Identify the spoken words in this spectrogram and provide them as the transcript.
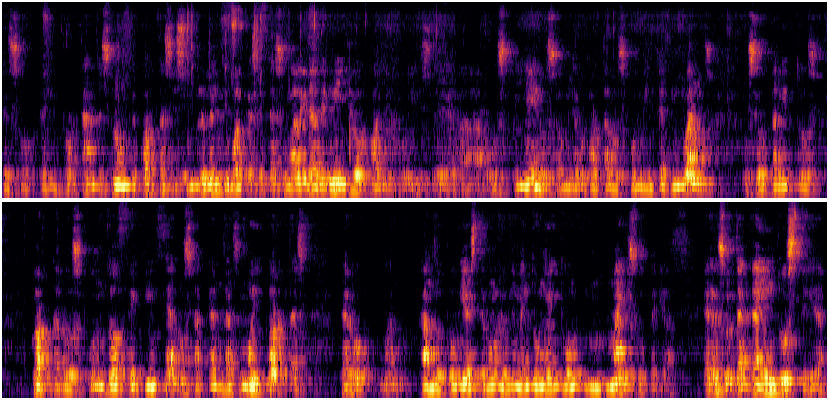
Eso é importante, senón que cortase simplemente igual que se tes unha lira de millo, olle, pois, eh, os piñeiros, ao mellor cortados con 25 anos, os eucaliptos córtalos con 12, 15 anos, a tendas moi cortas, pero, bueno, cando podías ter un rendimento moito máis superior. E resulta que a industria,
